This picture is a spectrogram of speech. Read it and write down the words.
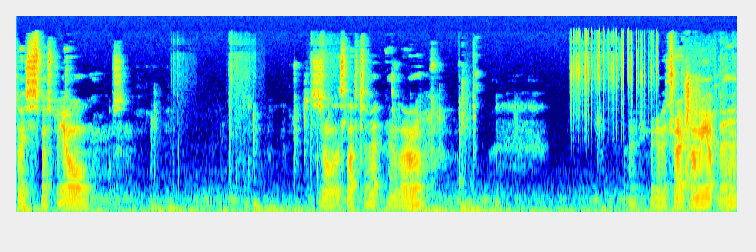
Well, this place must be all... This is all that's left of it. Hello. I think we're going to try climbing up there.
